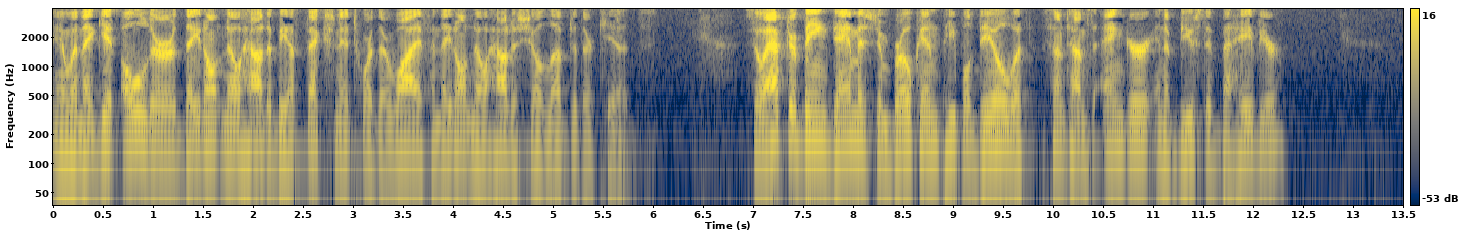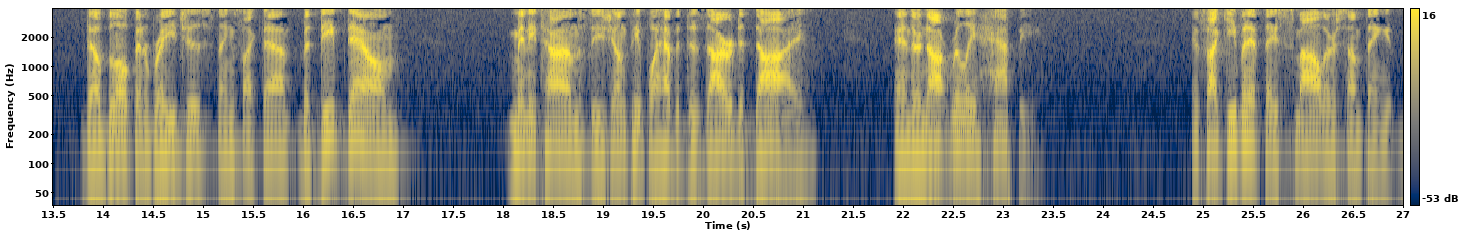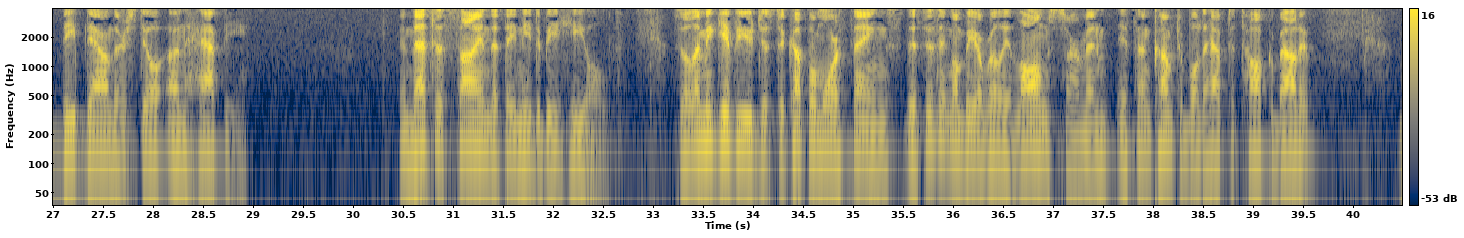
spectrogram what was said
And when they get older, they don't know how to be affectionate toward their wife, and they don't know how to show love to their kids. So, after being damaged and broken, people deal with sometimes anger and abusive behavior. They'll blow up in rages, things like that. But deep down, many times these young people have a desire to die and they're not really happy. It's like even if they smile or something, deep down they're still unhappy. And that's a sign that they need to be healed. So let me give you just a couple more things. This isn't going to be a really long sermon. It's uncomfortable to have to talk about it.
